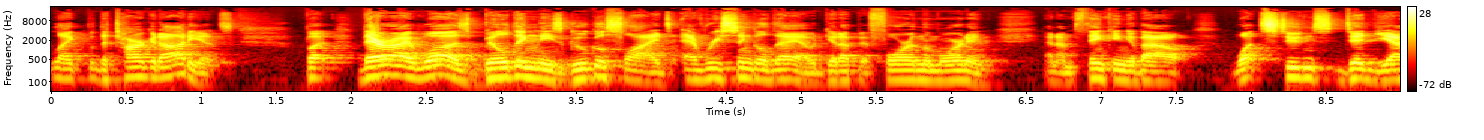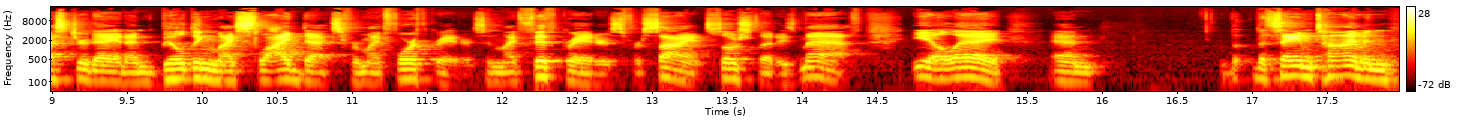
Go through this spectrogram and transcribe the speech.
like with the target audience. But there I was building these Google slides every single day. I would get up at four in the morning and I'm thinking about what students did yesterday and I'm building my slide decks for my fourth graders and my fifth graders for science, social studies, math, ELA. And the same time and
